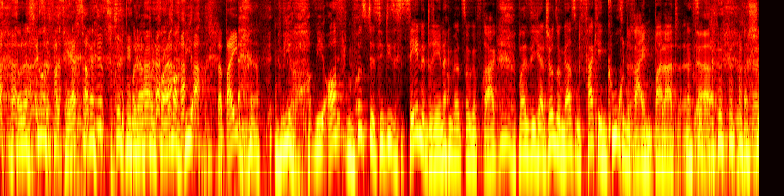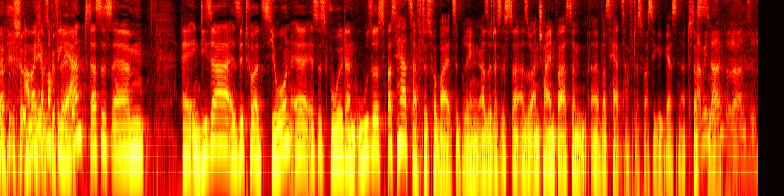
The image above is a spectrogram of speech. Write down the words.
oder so? Ist das was Herzhaftes? Oder, und vor allem auch, wie, Dabei? Wie, wie oft musste sie diese Szene drehen, haben wir uns so gefragt, weil sie sich halt schon so einen ganzen fucking Kuchen reinballert. Ja. Aber ich habe noch gelernt, dass es, ähm, äh, in dieser Situation äh, ist es wohl dann Usus, was Herzhaftes vorbeizubringen. Also das ist dann, also anscheinend war es dann äh, was Herzhaftes, was sie gegessen hat. Das Amiland so, oder an sich?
